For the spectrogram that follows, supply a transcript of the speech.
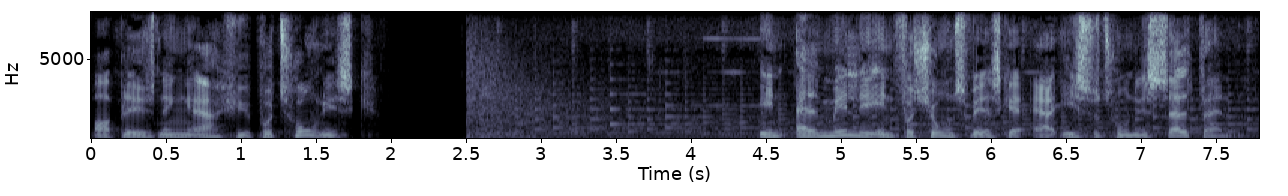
Opløsningen er hypotonisk. En almindelig infusionsvæske er isotonisk saltvand,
